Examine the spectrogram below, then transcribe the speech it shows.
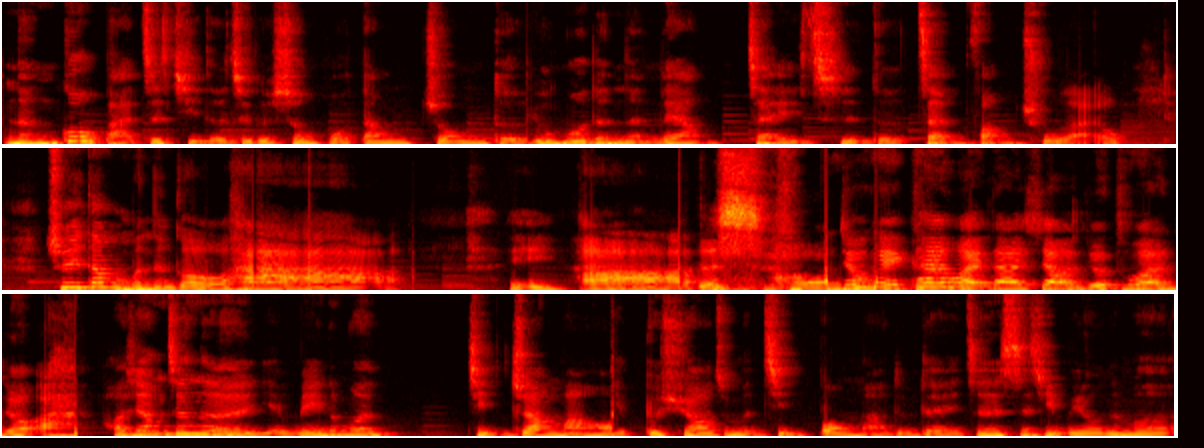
能够把自己的这个生活当中的幽默的能量再一次的绽放出来哦。所以，当我们能够哈哈哈哈，诶，哈哈哈哈的时候，你就可以开怀大笑，你就突然就啊，好像真的也没那么。紧张嘛，哈，也不需要这么紧绷嘛，对不对？这个事情没有那么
